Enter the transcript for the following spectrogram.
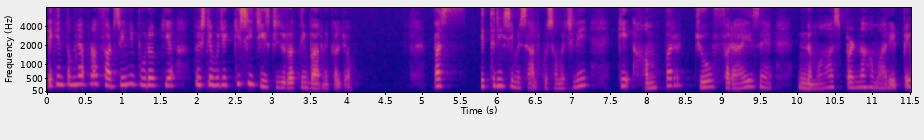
لیکن تم نے اپنا فرض ہی نہیں پورا کیا، تو اس لیے مجھے کسی چیز کی ضرورت نہیں، باہر نکل جاؤ۔ بس اتنی سی مثال کو سمجھ لیں کہ ہم پر جو فرائض ہیں، نماز پڑھنا ہمارے پہ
